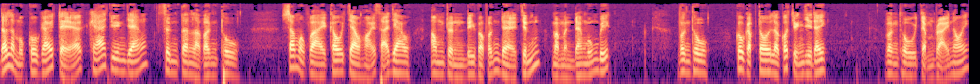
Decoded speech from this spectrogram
Đó là một cô gái trẻ khá duyên dáng, xưng tên là Vân Thu. Sau một vài câu chào hỏi xã giao, ông Trình đi vào vấn đề chính mà mình đang muốn biết. Vân Thu, cô gặp tôi là có chuyện gì đây? Vân Thu chậm rãi nói,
